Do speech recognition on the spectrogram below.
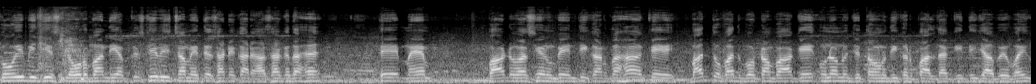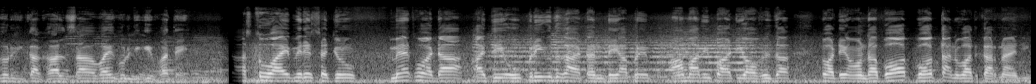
ਕੋਈ ਵੀ ਜਿਸ ਲੋੜਵੰਦ ਜਾਂ ਕਿਸੇ ਵੀ ਸਮੇਂ ਤੇ ਸਾਡੇ ਘਰ ਆ ਸਕਦਾ ਹੈ। ਤੇ ਮੈਂ ਵਾਰਡ ਵਾਸੀਆਂ ਨੂੰ ਬੇਨਤੀ ਕਰਦਾ ਹਾਂ ਕਿ ਵੱਧ ਤੋਂ ਵੱਧ ਵੋਟਾਂ ਪਾ ਕੇ ਉਹਨਾਂ ਨੂੰ ਜਿਤਾਉਣ ਦੀ ਕਿਰਪਾਲਤਾ ਕੀਤੀ ਜਾਵੇ। ਵਾਹਿਗੁਰੂ ਜੀ ਕਾ ਖਾਲਸਾ ਵਾਹਿਗੁਰੂ ਜੀ ਕੀ ਫਤਿਹ। ਅਸ ਤੋਂ ਆਏ ਮੇਰੇ ਸੱਜਣੋ ਮੈਂ ਤੁਹਾਡਾ ਅੱਜ ਦੇ ਓਪਨਿੰਗ ਉਦਘਾਟਨ ਤੇ ਆਪਣੇ ਆਮ ਆਦਮੀ ਪਾਰਟੀ ਆਫਿਸ ਦਾ ਤੁਹਾਡੇ ਆਉਣ ਦਾ ਬਹੁਤ ਬਹੁਤ ਧੰਨਵਾਦ ਕਰਨਾ ਹੈ ਜੀ।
